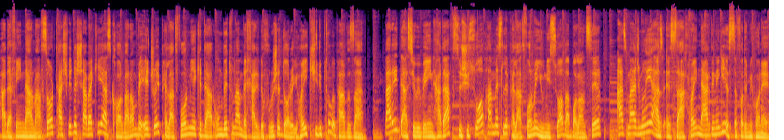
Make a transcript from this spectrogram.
هدف این نرم افزار تشویق شبکه‌ای از کاربران به اجرای پلتفرمیه که در اون بتونن به خرید و فروش دارایی‌های کریپتو بپردازن. برای دستیابی به این هدف سوشی سواب هم مثل پلتفرم یونیسوا و بالانسر از مجموعی از استخرهای نقدینگی استفاده می‌کنه.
